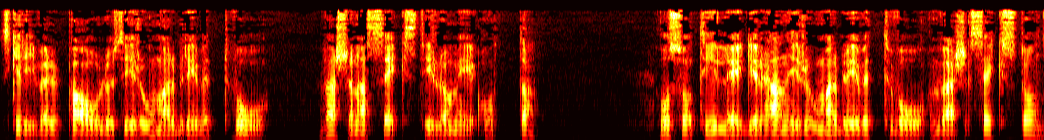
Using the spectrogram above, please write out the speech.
skriver Paulus i Romarbrevet 2, verserna 6 till och med 8. Och så tillägger han i Romarbrevet 2, vers 16.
